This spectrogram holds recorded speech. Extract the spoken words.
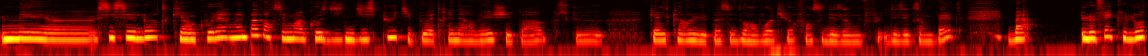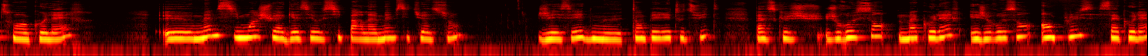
Mais euh, si c'est l'autre qui est en colère, même pas forcément à cause d'une dispute, il peut être énervé, je sais pas, parce que quelqu'un lui est passé devant en voiture, enfin c'est des, exemples bêtes. Bah, le fait que l'autre soit en colère, euh, même si moi je suis agacée aussi par la même situation, je vais de me tempérer tout de suite parce que je ressens ma colère et je ressens en plus sa colère.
